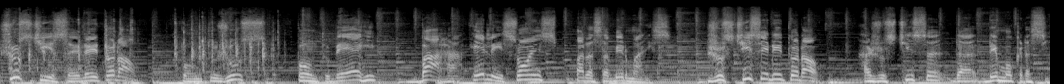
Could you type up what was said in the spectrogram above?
justiçaeleitoral.jus.br barra eleições para saber mais. Justiça Eleitoral, a justiça da democracia.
